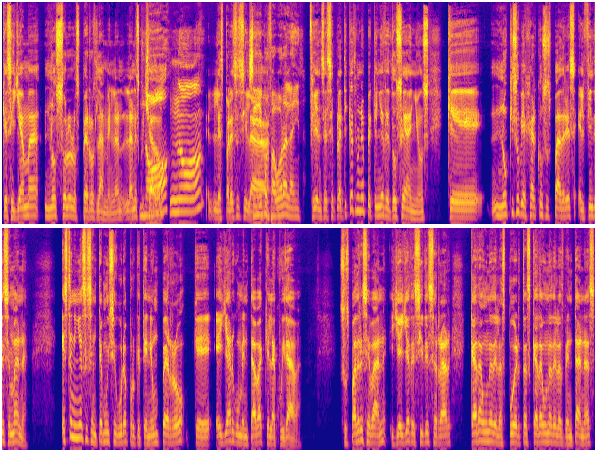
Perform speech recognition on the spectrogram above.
que se llama No solo los perros lamen. ¿La, la han escuchado? No. ¿Les parece si la...? Sí, por favor, Alain. Fíjense, se platica de una pequeña de 12 años que no quiso viajar con sus padres el fin de semana. Esta niña se sentía muy segura porque tenía un perro que ella argumentaba que la cuidaba. Sus padres se van y ella decide cerrar cada una de las puertas, cada una de las ventanas,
